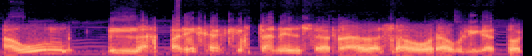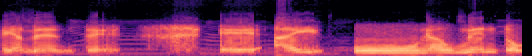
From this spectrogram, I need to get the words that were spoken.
aún las parejas que están encerradas ahora obligatoriamente, eh, hay un aumento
